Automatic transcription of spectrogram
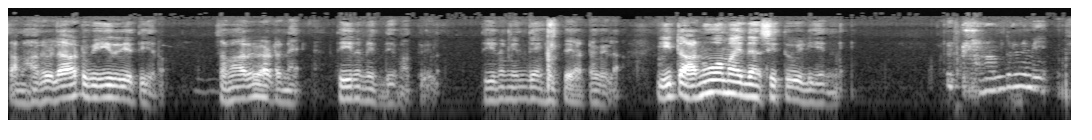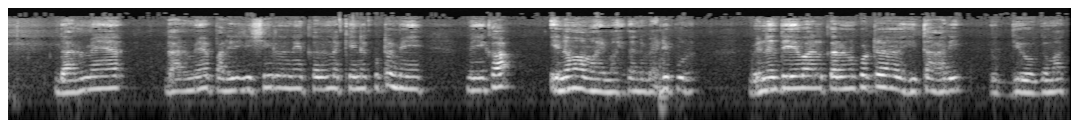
සමහර වෙලාට වීරිය තියෙනවා. සමහරලාට නෑ තීන මිද්දේ මත් වෙලා. තීන මින්දෙන් හිත යට වෙලා. ඊට අනුවමයි දැන් සිතු එලියෙන්නේ. හාමුදුරන මේ ධර්මය ධර්මය පරිශීලනය කරන කෙනෙකුට මේ මේක එනවාමයි මහිතන වැඩිපුර. වෙන දේවල් කරනකොට හිත හරි උද්‍යෝගමත්.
